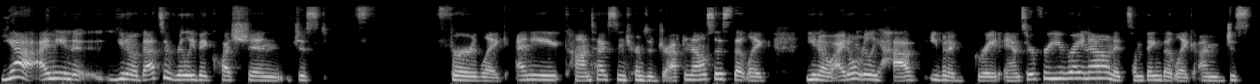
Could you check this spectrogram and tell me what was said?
Yeah, I mean, you know, that's a really big question just for like any context in terms of draft analysis that like, you know, I don't really have even a great answer for you right now and it's something that like I'm just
